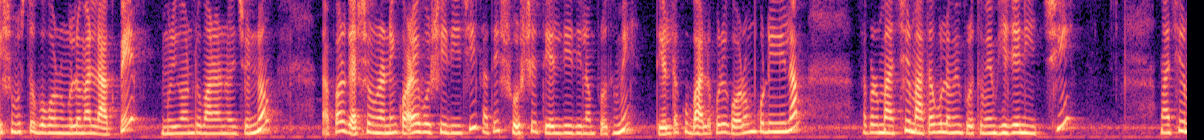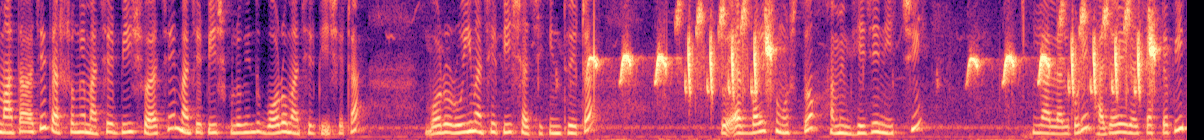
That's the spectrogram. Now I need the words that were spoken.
এই সমস্ত উপকরণগুলো আমার লাগবে মুড়িঘণ্ট বানানোর জন্য। তারপর গ্যাসে উনানে কড়াই বসিয়ে দিয়েছি, তাতে সর্ষের তেল দিয়ে দিলাম প্রথমে। তেলটা খুব ভালো করে গরম করে নিলাম। তারপর মাছের মাথাগুলো আমি প্রথমে ভেজে নিচ্ছি। মাছের মাথা আছে, তার সঙ্গে মাছের পিসও আছে। মাছের পিসগুলো কিন্তু বড় মাছের পিস এটা। বড় রুই মাছের পিস আছে কিন্তু এটা। তো একবারই সমস্ত আমি ভেজে নিচ্ছি। লাল লাল করে ভাজা হয়ে গেছে একটা পিঠ,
